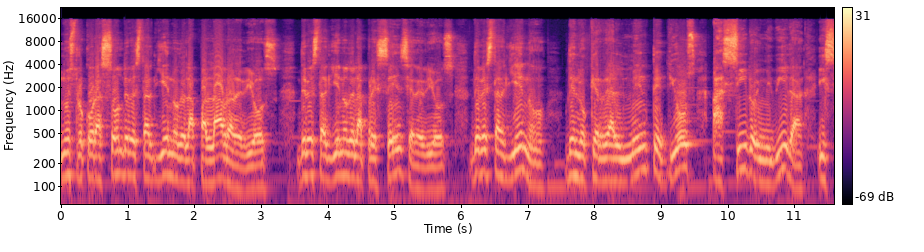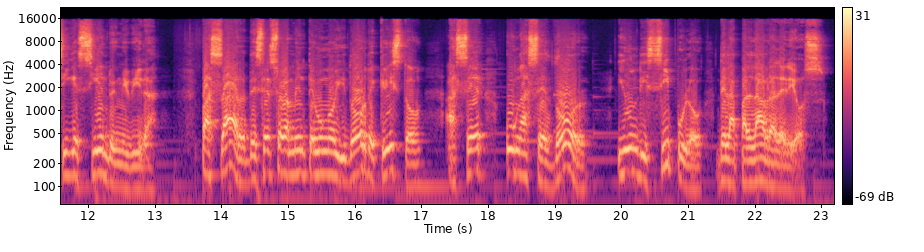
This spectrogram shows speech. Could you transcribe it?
Nuestro corazón debe estar lleno de la palabra de Dios, debe estar lleno de la presencia de Dios, debe estar lleno de lo que realmente Dios ha sido en mi vida y sigue siendo en mi vida. Pasar de ser solamente un oidor de Cristo a ser un hacedor y un discípulo de la palabra de Dios.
